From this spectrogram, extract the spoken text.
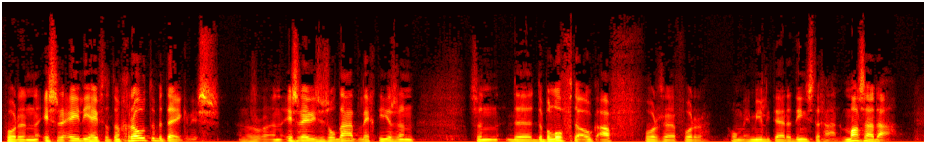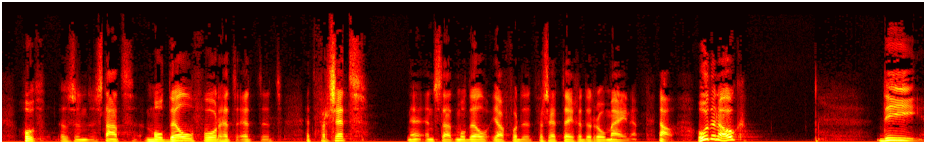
Voor een Israëli heeft dat een grote betekenis. Een Israëlische soldaat legt hier zijn, zijn, de, de belofte ook af voor, eh, voor, om in militaire dienst te gaan. Mazada. Goed, dat is een, staat model voor het, het, het, het verzet. Hè, en staat model ja, voor het verzet tegen de Romeinen. Nou, hoe dan ook. Die,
